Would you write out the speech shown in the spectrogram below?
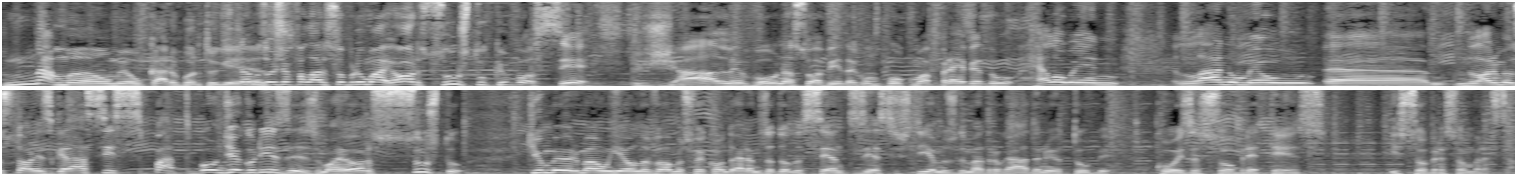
na mão, meu caro português. Estamos hoje a falar sobre o maior susto que você já levou na sua vida, com um pouco uma prévia do Halloween. Lá no meu. eh, lá no meu Stories Graças Pat. Bom dia, gurizes! O maior susto que o meu irmão e eu levamos foi quando éramos adolescentes e assistíamos de madrugada no YouTube coisas sobre ETs e sobre assombração.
